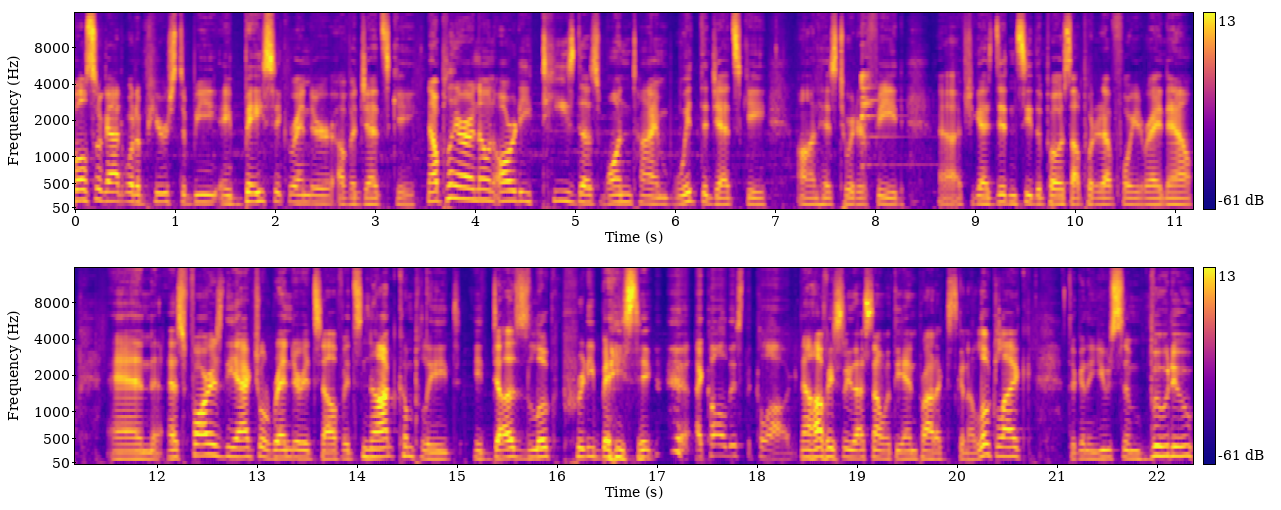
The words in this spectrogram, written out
also got what appears to be a basic render of a jet ski. Now, Player Unknown already teased us one time with the jet ski on his Twitter feed. Uh, if you guys didn't see the post, I'll put it up for you right now. And as far as the actual render itself, it's not complete. It does look pretty basic. I call this the clog. Now, obviously, that's not what the end product is going to look like. They're going to use some voodoo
